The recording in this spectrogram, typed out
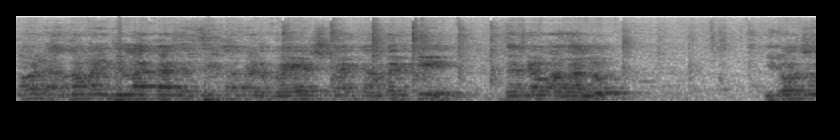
కాబట్టి అన్నమయ్య జిల్లా కార్యదర్శి కమ్మేడ మహేష్ గారికి అందరికీ ధన్యవాదాలు. ఈరోజు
